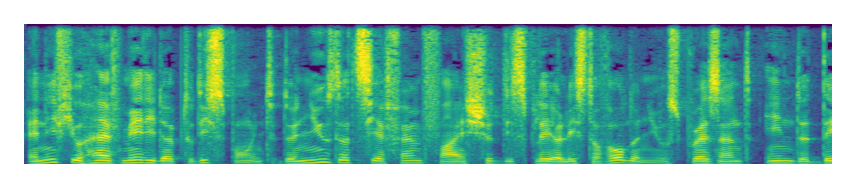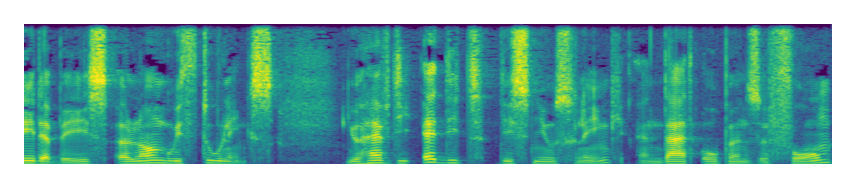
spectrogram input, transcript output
And if you have made it up to this point, the news.cfm file should display a list of all the news present in the database along with two links. You have the edit this news link and that opens a form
